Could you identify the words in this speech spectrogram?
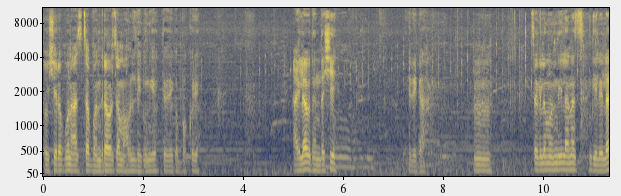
तो उशीर आपण आजचा बंदरावरचा माहोल देखून घेऊ. तो दे का बकऱ्यो आईला हो धंदाशी. हे दे का सगळं मंदिरानंच गेलेलं.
